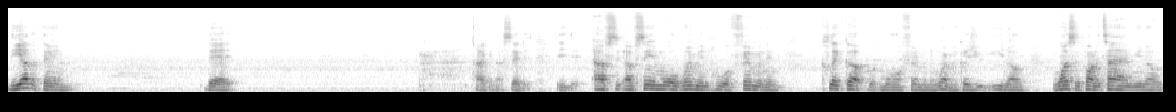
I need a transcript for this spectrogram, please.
the other thing that how can I say this? I've I've seen more women who are feminine clique up with more feminine women because you you know once upon a time you know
